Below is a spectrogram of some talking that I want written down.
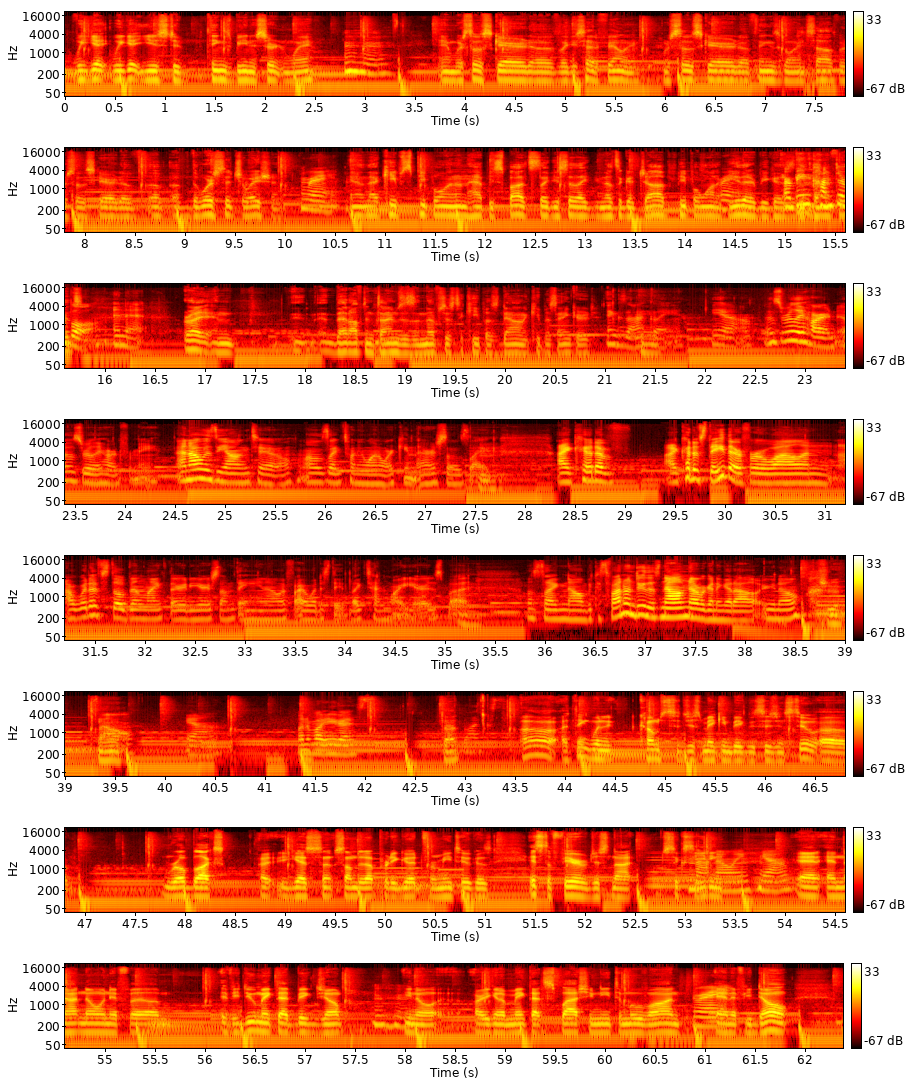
we get we get used to things being a certain way, and we're so scared of like you said failing. We're so scared of things going south. We're so scared of, of, of the worst situation, right and that keeps people in unhappy spots. Like you said, like that's a good job. People want to be there because or being comfortable in it right? And that oftentimes is enough just to keep us down and keep us anchored. exactly yeah it was really hard it was really hard for me and I was young too I was like 21 working there so it was like hmm. I could have I could have stayed there for a while and I would have still been like 30 or something, you know, if I would have stayed like 10 more years. But I was like, no, because if I don't do this now, I'm never going to get out, you know? True. So, yeah. What about you guys? Todd? Roadblocks? Uh, I think when it comes to just making big decisions too, uh, roadblocks. Uh, you guys summed it up pretty good for me too, because it's the fear of just not Not succeeding knowing, yeah. and and not knowing if um, if you do make that big jump, Mm-hmm. you know, are you gonna make that splash you need to move on? Right. And if you don't,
